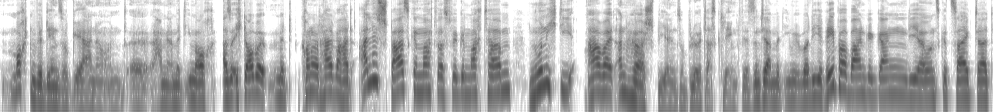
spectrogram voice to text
mochten wir den so gerne und äh, haben ja mit ihm auch, also ich glaube, mit Konrad Halver hat alles Spaß gemacht, was wir gemacht haben, nur nicht die Arbeit an Hörspielen, so blöd das klingt. Wir sind ja mit ihm über die Reeperbahn gegangen, die er uns gezeigt hat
